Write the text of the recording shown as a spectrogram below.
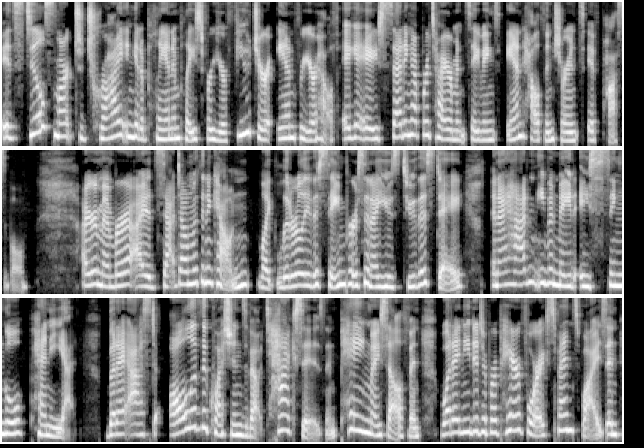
it's still smart to try and get a plan in place for your future and for your health, aka setting up retirement savings and health insurance if possible. I remember I had sat down with an accountant, like literally the same person I use to this day, and I hadn't even made a single penny yet. But I asked all of the questions about taxes and paying myself and what I needed to prepare for expense wise. And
